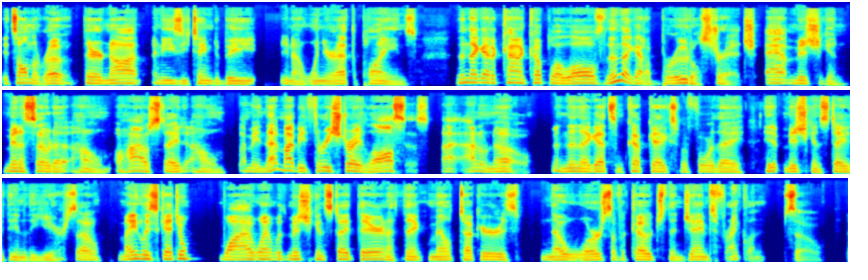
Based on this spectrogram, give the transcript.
it's on the road. They're not an easy team to beat, you know, when you're at the plains. Then they got a kind of couple of lulls. Then they got a brutal stretch at Michigan, Minnesota at home, Ohio State at home. I mean, that might be three straight losses. I, I don't know. And then they got some cupcakes before they hit Michigan State at the end of the year. So mainly schedule. Why I went with Michigan State there, and I think Mel Tucker is no worse of a coach than James Franklin. So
